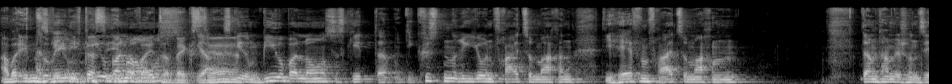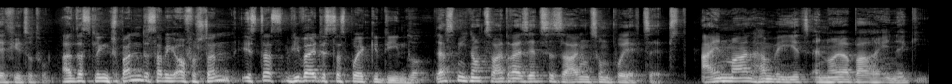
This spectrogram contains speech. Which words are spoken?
Aber eben so wenig, um dass sie immer weiter wächst. Ja, Ja, es geht um Biobalance, es geht darum, die Küstenregionen frei zu machen, die Häfen frei zu machen. Damit haben wir schon sehr viel zu tun. Also das klingt spannend, das habe ich auch verstanden. Ist das, wie weit ist das Projekt gediehen? So, lass mich noch zwei, drei Sätze sagen zum Projekt selbst. Einmal haben wir jetzt erneuerbare Energie.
